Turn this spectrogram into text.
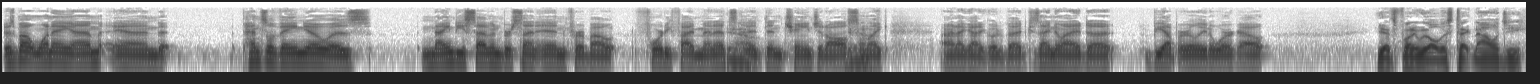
it was about 1 a.m. and Pennsylvania was 97 percent in for about 45 minutes, Yeah. and it didn't change at all. So I'm like, all right, I got to go to bed because I knew I had to be up early to work out. Yeah, it's funny with all this technology.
